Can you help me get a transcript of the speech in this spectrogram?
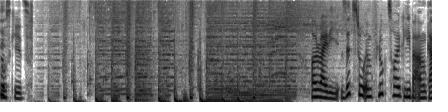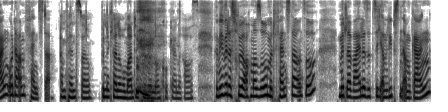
Los geht's. Alrighty. Sitzt du im Flugzeug lieber am Gang oder am Fenster? Am Fenster. Bin eine kleine Romantikerin und guck gerne raus. Bei mir war das früher auch mal so mit Fenster und so. Mittlerweile sitze ich am liebsten am Gang,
